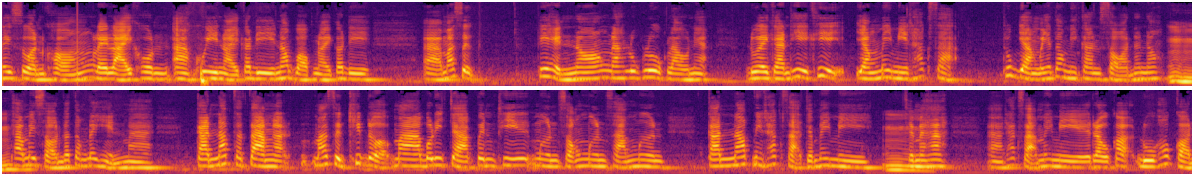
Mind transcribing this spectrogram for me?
นส่วนของหลาย ๆ คนอะคุยหน่อยก็ดีเนอะบอกหน่อยก็ดี อ่ามาสึกพี่เห็นน้องนะลูก ๆเราเนี่ยโดยการที่ที่ยังไม่มีทักษะ ทุกอย่างมันจะต้องมีการสอนนะเนาะอืมถ้าไม่สอนก็ต้องได้เห็นมา การนับสตางค์อะมาสึกคิดเดอะมาบริจาคเป็นทีหมื่นสองหมื่นสามหมื่น การนับนี่ทักษะจะไม่มีอืใช่ไหมฮะอ่าทักษะไม่มีเราก็ดูเขาก่อน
